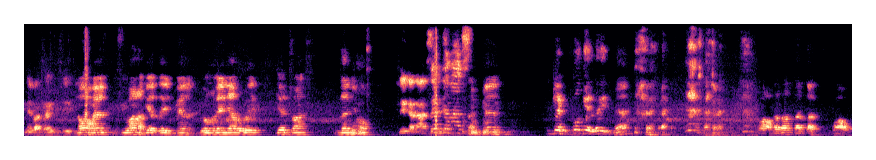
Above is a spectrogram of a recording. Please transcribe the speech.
Never try to fake it. No, man, if you wanna get laid, man, don't know any other way, get drunk, then you know, Fake an Take accent. an accent, man. Get go get laid, man. wow, that that that that wow.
